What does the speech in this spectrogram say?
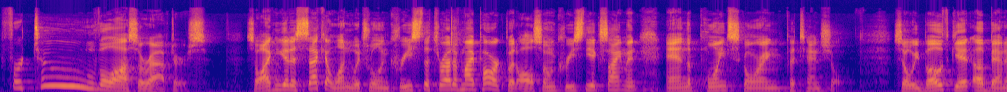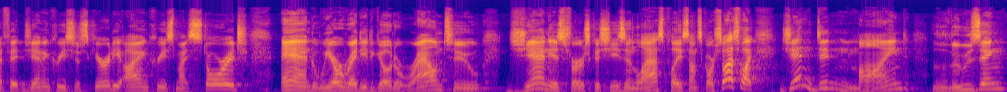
for two Velociraptors. So I can get a second one, which will increase the threat of my park, but also increase the excitement and the point scoring potential. So we both get a benefit. Jen increased her security, I increased my storage, and we are ready to go to round two. Jen is first because she's in last place on score. So that's why Jen didn't mind losing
